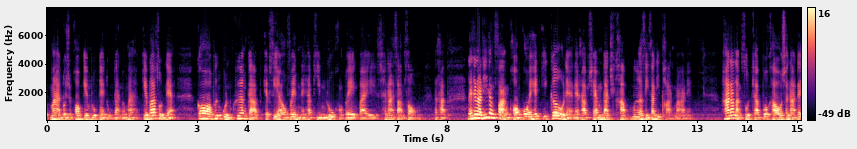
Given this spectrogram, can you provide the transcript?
ดมาก โดยเฉพาะเกมลุกเนี่ยดุดันมากๆ เกมล่าสุดเนี่ยก็เพิ่งอุ่นเครื่องกับ FC Eindhoven นะครับทีมลูกของตัวเองไปชนะ 3-2 นะครับ ในขณะที่ทางฝั่งของ Go Ahead Eagle เนี่ยนะครับแชมป์ดัชคัพเมื่อซีซั่นที่ผ่านมาเนี่ยห้านัดหลังสุดครับ พวกเขาชนะได้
